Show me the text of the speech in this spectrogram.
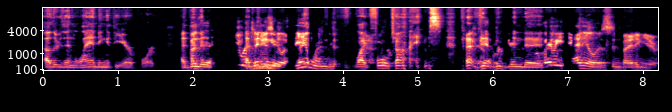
other than landing at the airport. I've been to I've been to New Zealand, Zealand right? like four times, but I've yeah. never been to. Well, maybe Daniel is inviting you.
